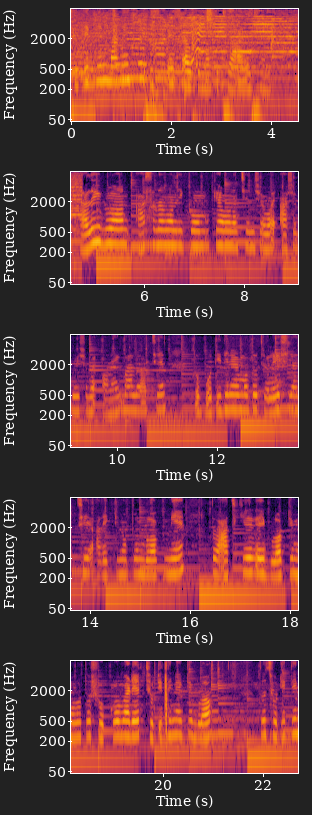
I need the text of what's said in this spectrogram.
ছুটির দিন মানে স্পেশাল কোনো কিছু আয়োজন। হ্যালো ইব্রান আসসালামু আলাইকুম। কেমন আছেন সবাই? আশা করি সবাই অনেক ভালো আছেন। তো প্রতিদিনের মতো চলে এসে যাচ্ছি আরেকটি নতুন ব্লগ নিয়ে। তো আজকের এই ব্লগটি মূলত শুক্রবারের ছুটির দিনে একটি ব্লগ। তো ছুটির দিন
